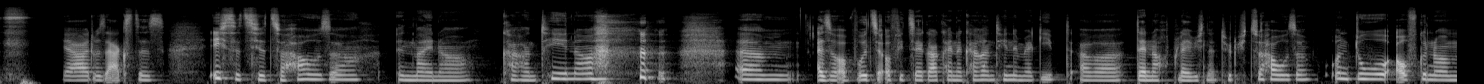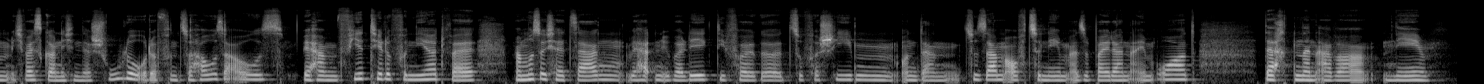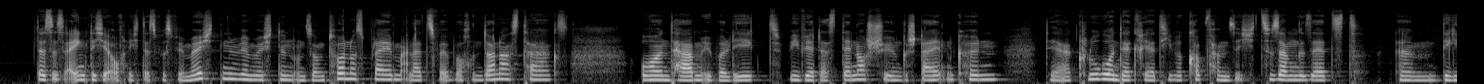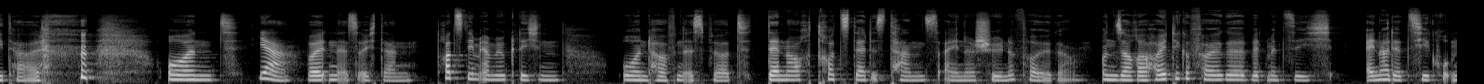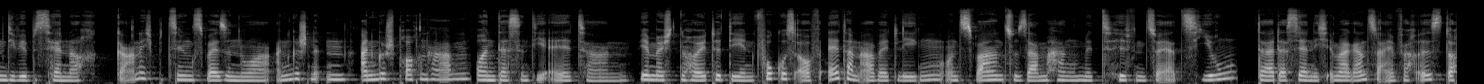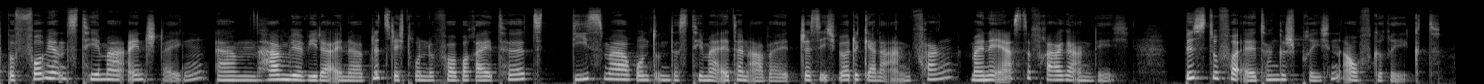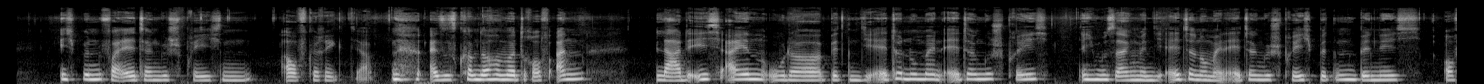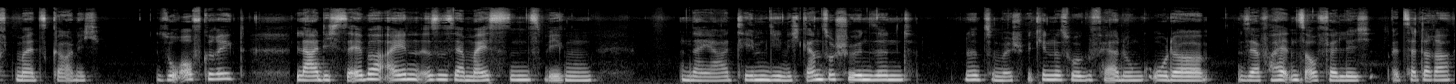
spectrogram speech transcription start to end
Ja, du sagst es. Ich sitze hier zu Hause in meiner Quarantäne. ähm, also obwohl es ja offiziell gar keine Quarantäne mehr gibt, aber dennoch bleibe ich natürlich zu Hause. Und du aufgenommen, ich weiß gar nicht, in der Schule oder von zu Hause aus. Wir haben viel telefoniert, weil man muss euch halt sagen, wir hatten überlegt, die Folge zu verschieben und dann zusammen aufzunehmen, also beide an einem Ort. Dachten dann aber, nee, das ist eigentlich ja auch nicht das, was wir möchten. Wir möchten in unserem Turnus bleiben, alle zwei Wochen donnerstags und haben überlegt, wie wir das dennoch schön gestalten können. Der kluge und der kreative Kopf haben sich zusammengesetzt, ähm, digital. und ja, wollten es euch dann trotzdem ermöglichen und hoffen, es wird dennoch trotz der Distanz eine schöne Folge. Unsere heutige Folge widmet sich einer der Zielgruppen, die wir bisher noch gar nicht beziehungsweise nur angeschnitten angesprochen haben und das sind die Eltern. Wir möchten heute den Fokus auf Elternarbeit legen und zwar im Zusammenhang mit Hilfen zur Erziehung da das ja nicht immer ganz so einfach ist. Doch bevor wir ins Thema einsteigen, ähm, haben wir wieder eine Blitzlichtrunde vorbereitet. Diesmal rund um das Thema Elternarbeit. Jesse, ich würde gerne anfangen. Meine erste Frage an dich. Bist du vor Elterngesprächen aufgeregt? Ich bin vor Elterngesprächen aufgeregt, ja. Also es kommt auch immer drauf an, lade ich ein oder bitten die Eltern um ein Elterngespräch. Ich muss sagen, wenn die Eltern um ein Elterngespräch bitten, bin ich oftmals gar nicht so aufgeregt. Lade ich selber ein, ist es ja meistens wegen, naja, Themen, die nicht ganz so schön sind, ne, zum Beispiel Kindeswohlgefährdung oder sehr verhaltensauffällig etc.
